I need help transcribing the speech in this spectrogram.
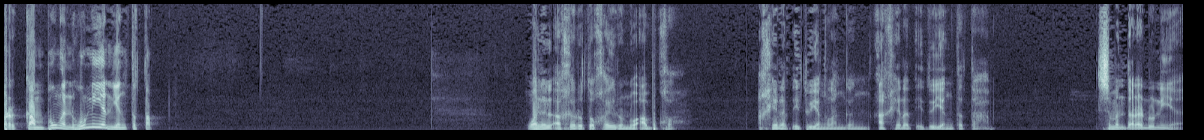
perkampungan hunian yang tetap. Walal akhiratu khairun wa abqa. Akhirat itu yang langgeng akhirat itu yang tetap. Sementara dunia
